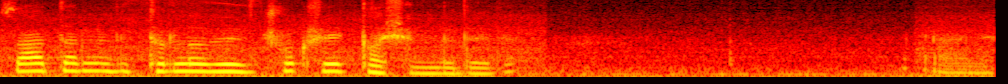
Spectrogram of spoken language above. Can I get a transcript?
Zaten dedi tırla dedi çok şey taşındı dedi. Yani.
